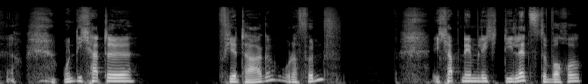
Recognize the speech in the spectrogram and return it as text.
und ich hatte vier Tage oder fünf ich habe nämlich die letzte Woche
